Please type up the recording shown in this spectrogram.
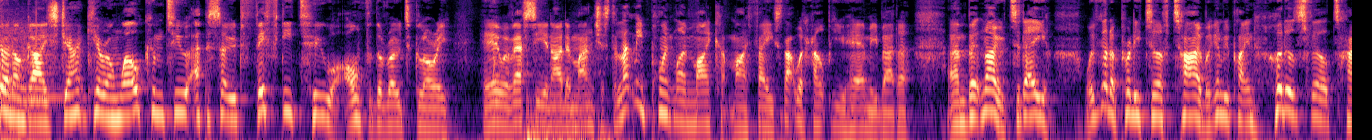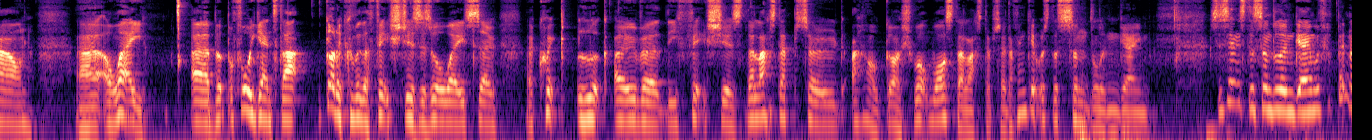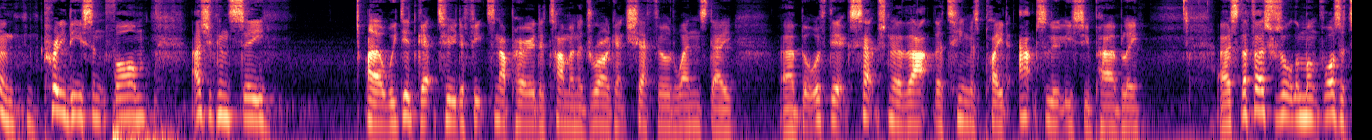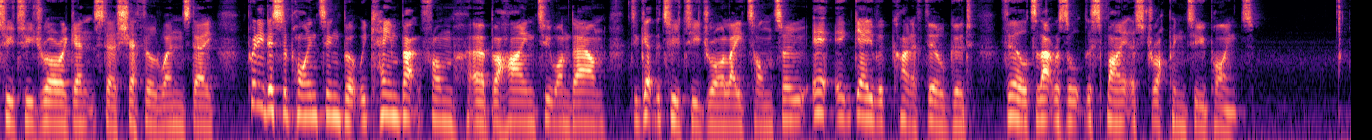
Going on, guys? Jack here, and welcome to episode 52 of The Road to Glory here with FC United Manchester. Let me point my mic at my face, that would help you hear me better. Um, but no, today we've got a pretty tough tie. We're going to be playing Huddersfield Town uh, away. Uh, but before we get into that, got to cover the fixtures as always. So a quick look over the fixtures. The last episode, oh gosh, what was the last episode? I think it was the Sunderland game. So since the Sunderland game, we've been in pretty decent form. As you can see, uh, we did get two defeats in our period of time and a draw against Sheffield Wednesday. Uh, but with the exception of that, the team has played absolutely superbly. Uh, so the first result of the month was a 2-2 draw against uh, Sheffield Wednesday. Pretty disappointing, but we came back from uh, behind 2-1 down to get the 2-2 draw late on. So it, it gave a kind of feel-good feel to that result despite us dropping two points.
